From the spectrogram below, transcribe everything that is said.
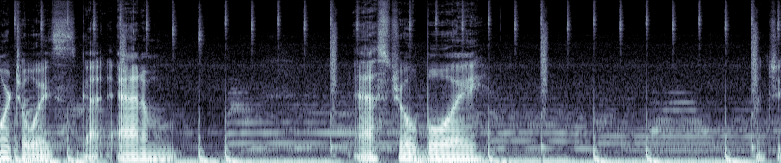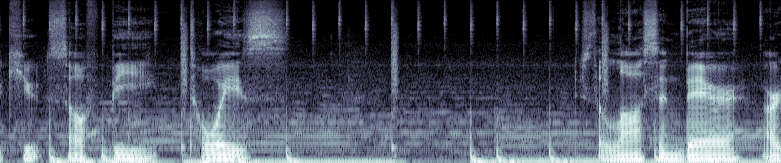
More toys. Got Atom, Astro Boy, bunch of cute soft B toys. There's the Lawson Bear, our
